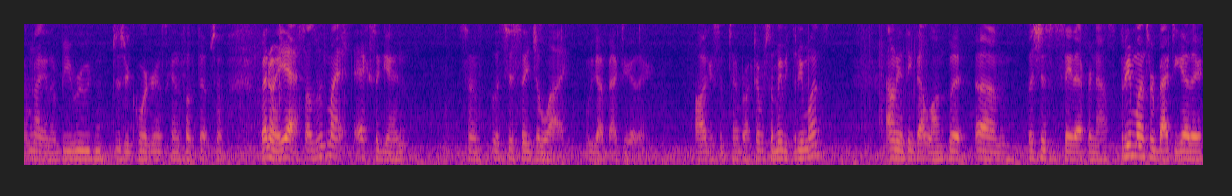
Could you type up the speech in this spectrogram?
I'm not gonna be rude and just record her. It's kind of fucked up. So, but anyway, yeah. So I was with my ex again. So let's just say July we got back together. August, September, October. So maybe three months. I don't even think that long, but um, let's just say that for now. So three months we're back together,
